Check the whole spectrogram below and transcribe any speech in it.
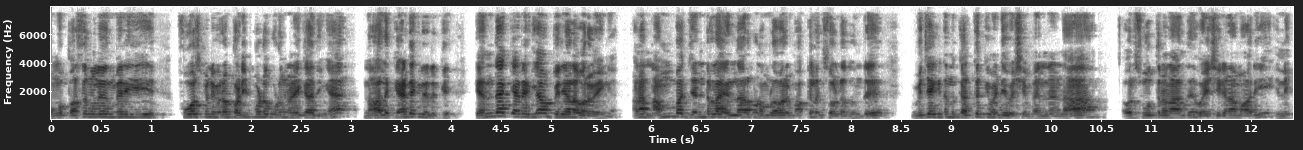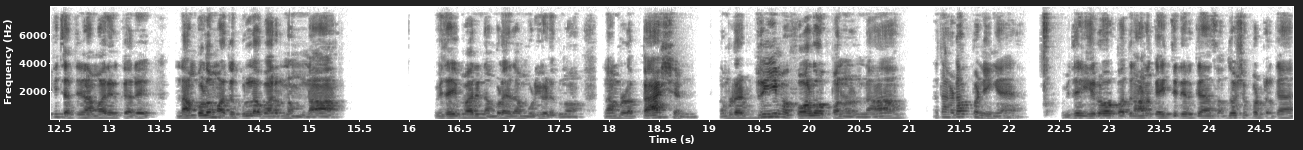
உங்க பசங்களும் இந்த மாதிரி ஃபோர்ஸ் பண்ணி வெறும் படிப்பு மட்டும் கொடுங்க நினைக்காதீங்க. நாலு கேட்டகரி இருக்கு. எந்த கேட்டகரியில அவன் பெரிய ஆளா வரவைங்க ஆனா நம்ம ஜென்ரலா எல்லாருக்கும் நம்மள வர மக்களுக்கு சொல்றது வந்து விஜய் கிட்ட இருந்து கத்துக்க வேண்டிய விஷயம் என்னன்னா அவர் சூத்திரனா இருந்து வைசிகனா மாறி இன்னைக்கு சத்திரனா மாறி இருக்காரு. நம்மளும் அதுக்குள்ள வரணும்னா விஜய் மாதிரி நம்மள ஏதாவது முடிவு எடுக்கணும். நம்மளோட பேஷன் நம்மளோட ட்ரீமை ஃபாலோ பண்ணணும்னா அதை அடாப்ட் பண்ணீங்க. விஜய் ஹீரோவை பார்த்து நானும் கைத்திட்டு இருக்கேன் சந்தோஷப்பட்டிருக்கேன்.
